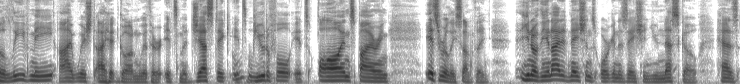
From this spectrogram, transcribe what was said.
Believe me, I wished I had gone with her. It's majestic, it's beautiful, it's awe inspiring. It's really something. You know, the United Nations organization UNESCO has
